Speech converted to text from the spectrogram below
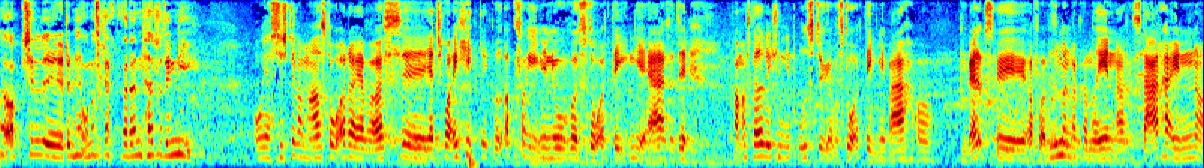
der op til den her underskrift. Hvordan havde du den i? Og jeg synes, det var meget stort, og jeg var også, jeg tror ikke helt, det er gået op for en endnu, hvor stort det egentlig er. Altså det kommer stadigvæk sådan i brudstykker, hvor stort det egentlig var at blive valgt, og for at vide, at man var kommet ind og starte herinde, og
